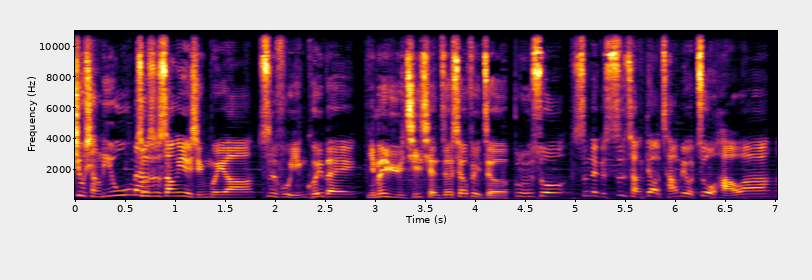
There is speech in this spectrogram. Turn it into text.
就想溜吗？这是商业行为啊，自负盈亏呗！你们与其谴责消费者，不如说是那个市场调查没有做好啊！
